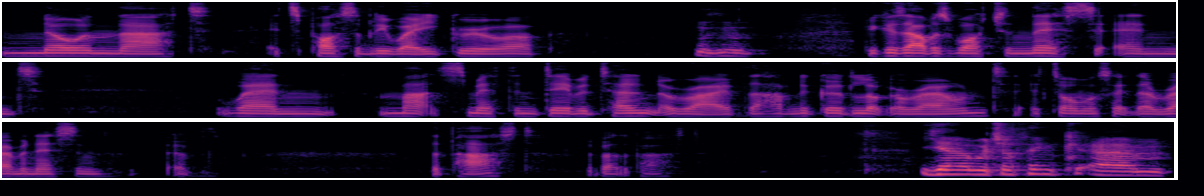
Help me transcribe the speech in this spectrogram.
knowing that it's possibly where he grew up. hmm Because I was watching this, and when Matt Smith and David Tennant arrive, they're having a good look around. It's almost like they're reminiscing of the past, about the past. Yeah, which I think, um,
